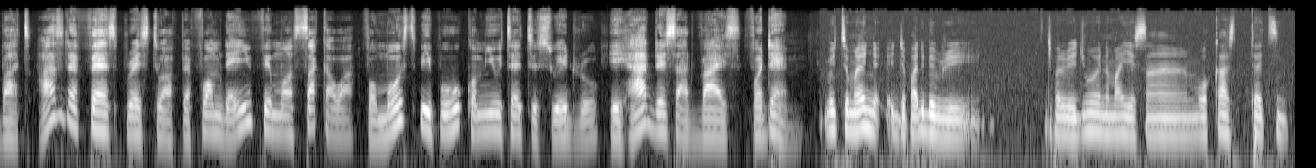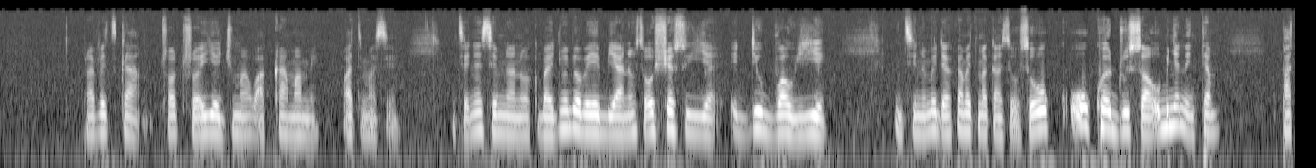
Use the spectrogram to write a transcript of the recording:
but as the first priest to have performed the infamous Sakawa for most people who commuted to Swedru, he had this advice for them. meti ma yɛ agyapade bebree agyapade bebree adwuma na mayɛ saa wɔ cars 13 private car nti ɛnyɛ nsɛm no ano ba adwuma bi a ɔbɛyɛ biara no sɛ wohwɛ so yie ɛdi boa wo yie. Nti no medeɛ ka mɛtumi aka sɛ sɛ wo- wokɔ aduru so a wobɛnya ne ntɛm. But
